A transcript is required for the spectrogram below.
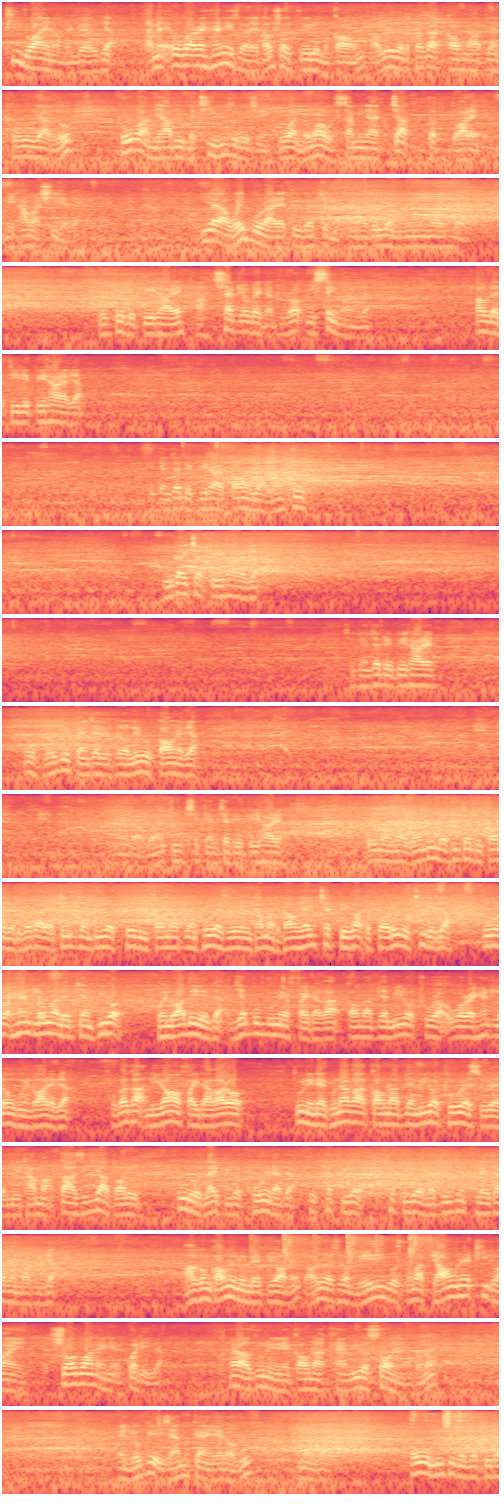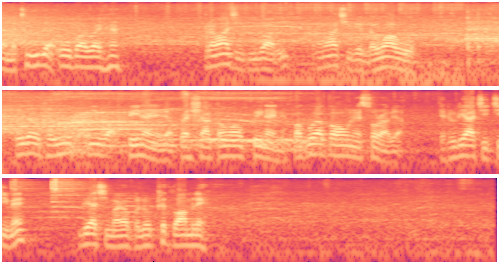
ထိသွားရင်တော့မလွယ်ဘူးဗျဒါပေမဲ့ override hand တွေဆိုတာလည်းတောက်လျှောက်ကျွေးလို့မကောင်းဘူးဘာလို့လဲဆိုတော့တစ်ဖက်က counter ပြန်ထိုးလို့ရတယ်လို့ထိုးပါများပြီးမထိဘူးဆိုလို့ရှိရင်ကိုကလုံးဝကို stamina ကျတွက်သွားတဲ့အနေအထားမှာရှိတယ်ဗျဒီက weight ပိုတာတဲ့သူပဲဖြစ်နေခန္ဓာကိုယ်ကြီးကနည်းနည်းတော့ wicket တွေပေးထားတယ်အာ check လုပ်လိုက်တာတော်တော် e စိတ်ကောင်းဗျဟောက်လက်တီးတွေပေးထားတယ်ဗျ ဒီကန်ချက်တွေပေးထားကောင်းတယ်ဗျ1 2ဘူးတိုက်ချက်ပေးထားတယ်ဗျချီကန်ချက်တွေပေးထားတယ်ဟို low kick ကန်ချက်တွေတော်တော်လေးကိုကောင်းတယ်ဗျအဲ့တော့1 2 chicken ချက်တွေပေးထားတယ်ဒီမှာက1 2လက်ပြီးချက်တွေကောင်းတယ်ဗျဒီဘက်ကလည်းအတင်းပြန်ပြီးတော့ထိုးပြီးကောင်းတာပြန်ထိုးရဆိုရင်ဒီမှာတကောင်ရိုက်ချက်တွေကတော်တော်လေးကိုထိတယ်ဗျ over hand လုံးကလည်းပြန်ပြီးတော့ ဝင်သွားသေးတယ်ဗျရက်ပူပူနဲ့ fighter ကကောင်တာပြန်ပြီးတော့ထိုးတာ over hand လုံးဝင်သွားတယ်ဗျဟိုဘက်ကအနီတောင်း fighter ကတော့သူ့အနေနဲ့ခုနကကောင်တာပြန်ပြီးတော့ထိုးရဲဆိုတဲ့အနေထားမှာအသာစီးရသွားလို့ခုလိုလိုက်ပြီးတော့ထိုးနေတာဗျခုထပ်ပြီးတော့ထပ်ပြီးတော့လက်သေးချင်းဖလဲကြပြန်ပါပြီဗျအာကုံကောင်းတယ်လို့လည်းပြောရမယ်ဘာလို့လဲဆိုတော့မေးစီကိုတော့ပြောင်းနဲ့ထိသွားရင်ရှော့သွားနိုင်တဲ့အကွက်တွေဗျအဲ့ဒါကိုသူ့အနေနဲ့ကောင်းတာခံပြီးတော့ဆော့နေတာပေါ့နော်အဲလိုကေအရမ်းမကန်ရဲတော့ဘူးအမှန်ကအိုးမရှိကြပြတာမထီးပြ over right hand ပထမချီပြီးပါပြီပထမချီလေးလုံးဝကိုပြီးတော့ထုံးပြီးဝပေးနိုင်တယ်ဗျ pressure ကောင်းကောင်းပေးနိုင်တယ်ပောက်ကွဲကောင်းကောင်းနဲ့ဆော့တာဗျကြဒုတိယချီကြည့်မယ်ဒုတိယချီမှာတော့ဘယ်လိုဖြစ်သွားမလဲ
